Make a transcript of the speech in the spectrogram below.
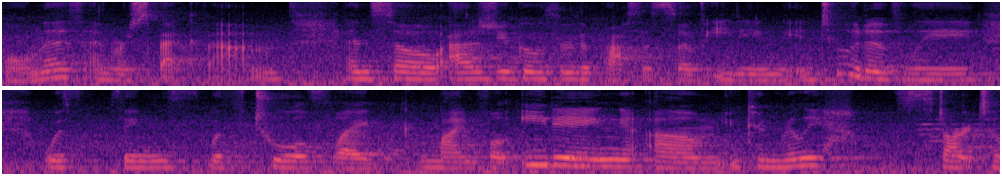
fullness and respect them. And so as you go through the process of eating intuitively with things, with tools like mindful eating, um, you can really start to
